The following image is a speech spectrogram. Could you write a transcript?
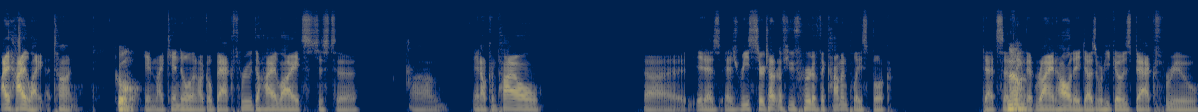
I highlight a ton. Cool. In my Kindle, and I'll go back through the highlights just to, um, and I'll compile uh, it as as research. I don't know if you've heard of the Commonplace book. That's a no. thing that Ryan Holiday does, where he goes back through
